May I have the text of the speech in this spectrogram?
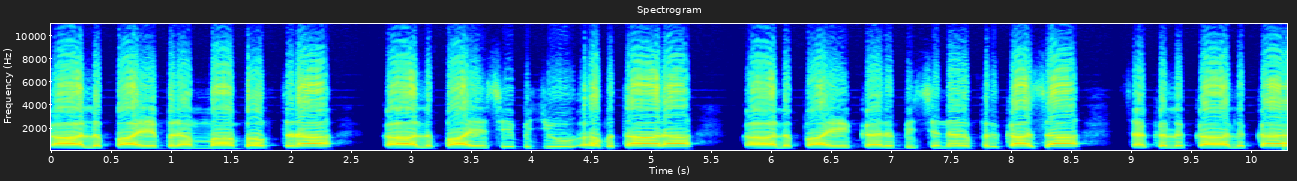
ਕਾਲ ਪਾਏ ਬ੍ਰਹਮਾ ਬਵਤਰਾ, ਕਾਲ ਪਾਏ ਸਿਵ ਜੂ ਅਵਤਾਰਾ काल पाए कर बिशन प्रकाशा सकल काल का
